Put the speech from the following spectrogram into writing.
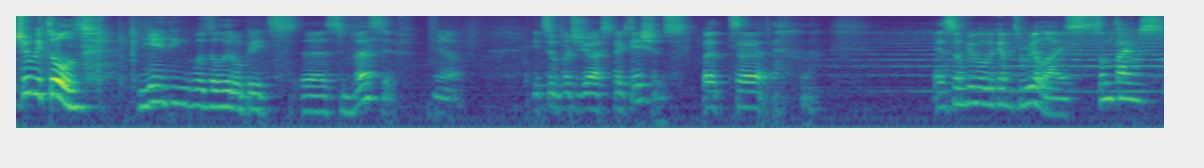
Truth be told, the ending was a little bit uh, subversive. You know, it subverted your expectations. But uh, as some people become to realize, sometimes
